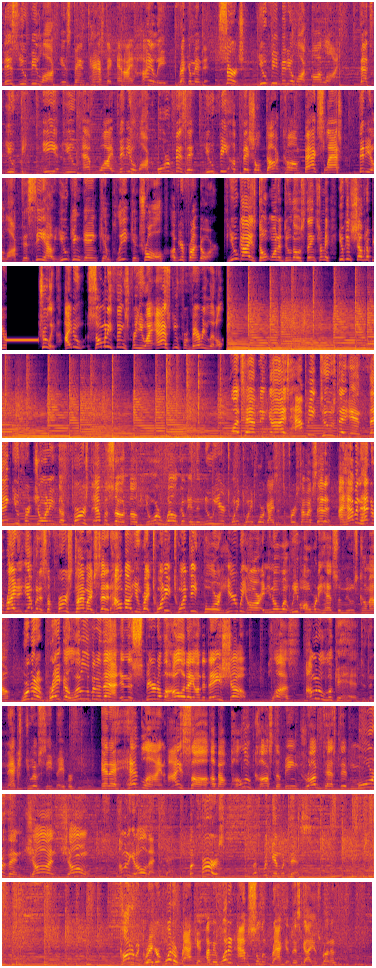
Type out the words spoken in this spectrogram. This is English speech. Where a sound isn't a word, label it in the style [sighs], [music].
This Eufy lock is fantastic and I highly recommend it. Search Eufy Video Lock online. That's Eufy, E U F Y Video Lock, or visit eufyofficial.com backslash video lock to see how you can gain complete control of your front door. If you guys don't want to do those things for me, you can shove it up your [laughs] Truly, I do so many things for you. I ask you for very little. What's happening, guys? Happy Tuesday, and thank you for joining the first episode of Your Welcome in the New Year 2024. Guys, it's the first time I've said it. I haven't had to write it yet, but it's the first time I've said it. How about you? Right, 2024, here we are, and you know what? We've already had some news come out. We're going to break a little bit of that in the spirit of the holiday on today's show. Plus, I'm going to look ahead to the next UFC pay per view and a headline I saw about Paulo Costa being drug tested more than Jon Jones. I'm going to get all that today. But first, let's begin with this. Conor McGregor, what a racket. I mean, what an absolute racket this guy is running. [laughs]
